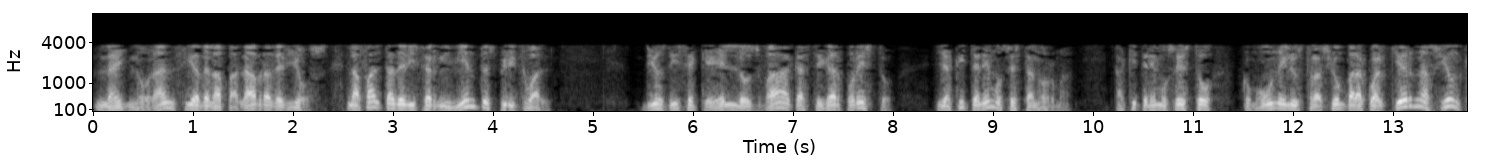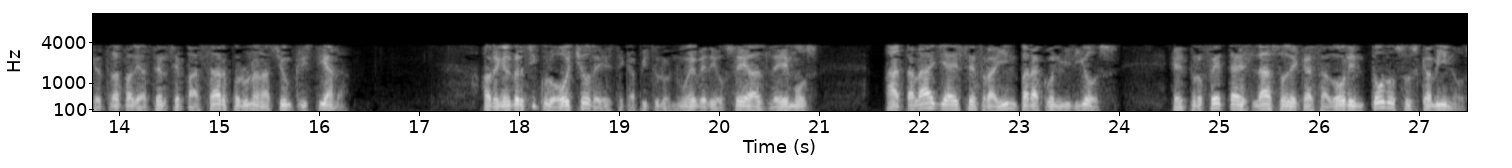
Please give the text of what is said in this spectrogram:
la ignorancia de la palabra de Dios, la falta de discernimiento espiritual. Dios dice que Él los va a castigar por esto, y aquí tenemos esta norma. Aquí tenemos esto como una ilustración para cualquier nación que trata de hacerse pasar por una nación cristiana. Ahora en el versículo ocho de este capítulo nueve de Oseas leemos Atalaya es Efraín para con mi Dios, el profeta es lazo de cazador en todos sus caminos,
